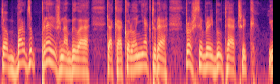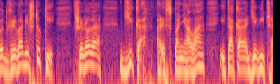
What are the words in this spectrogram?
To bardzo prężna była taka kolonia, która, proszę sobie był teatrzyk i odgrywali sztuki. Przyroda dzika, ale wspaniała i taka dziewicza.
